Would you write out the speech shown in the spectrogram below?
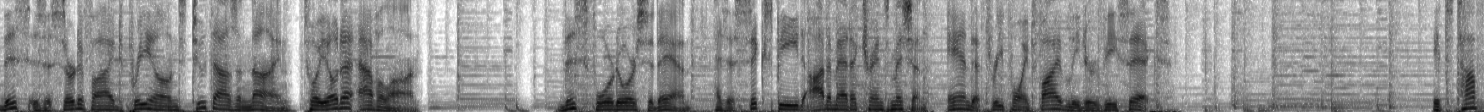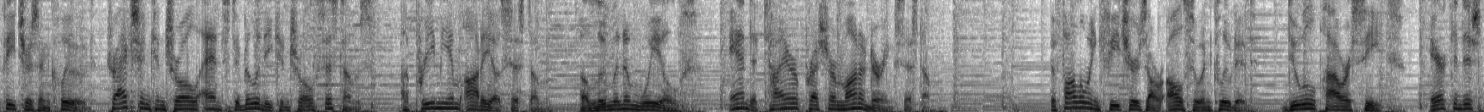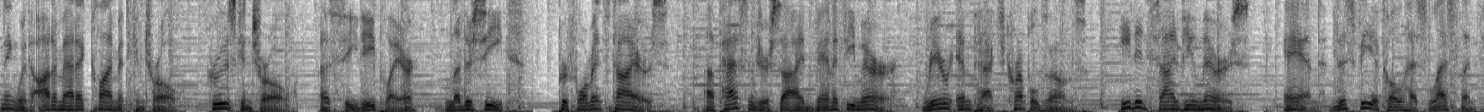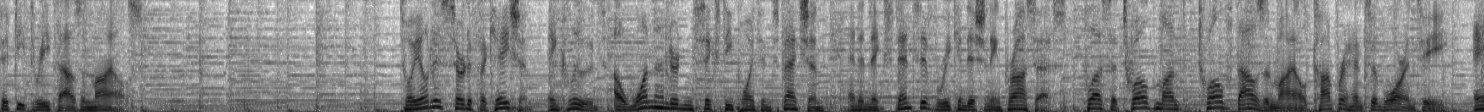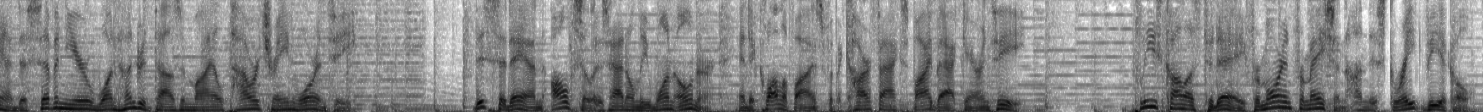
This is a certified pre-owned 2009 Toyota Avalon. This four-door sedan has a six-speed automatic transmission and a 3.5-liter V6. Its top features include traction control and stability control systems, a premium audio system, aluminum wheels, and a tire pressure monitoring system. The following features are also included. Dual power seats, air conditioning with automatic climate control, cruise control, a CD player, leather seats, performance tires, a passenger side vanity mirror, rear impact crumple zones, heated side view mirrors, and this vehicle has less than 53,000 miles. Toyota's certification includes a 160-point inspection and an extensive reconditioning process, plus a 12-month, 12,000-mile comprehensive warranty and a 7-year, 100,000-mile powertrain warranty. This sedan also has had only one owner and it qualifies for the Carfax buyback guarantee. Please call us today for more information on this great vehicle.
